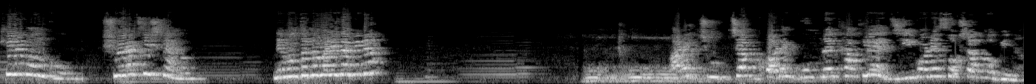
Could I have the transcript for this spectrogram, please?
কিরে বঙ্কু শুয়ে আছিস কেন? নেমন্তন্ন বাড়ি যাবি না? আরে চুপচাপ ঘরে থাকলে জীবনে সোশ্যাল হবি না।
